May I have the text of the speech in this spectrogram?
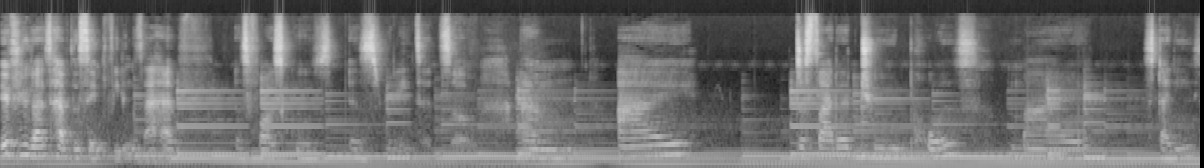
if you guys have the same feelings I have as far as schools is related. So, um, I decided to pause my studies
